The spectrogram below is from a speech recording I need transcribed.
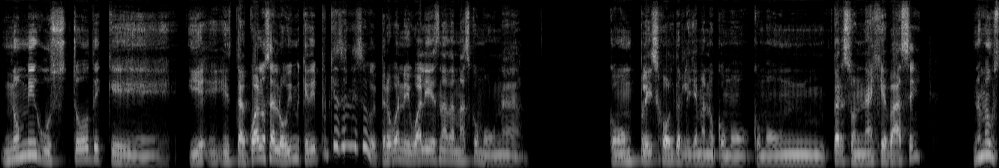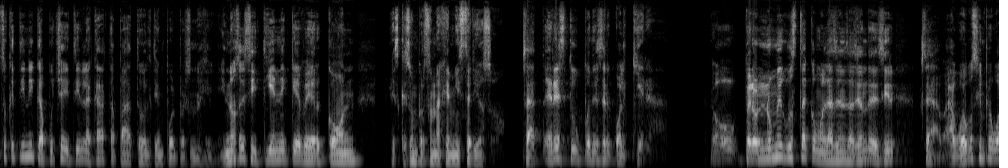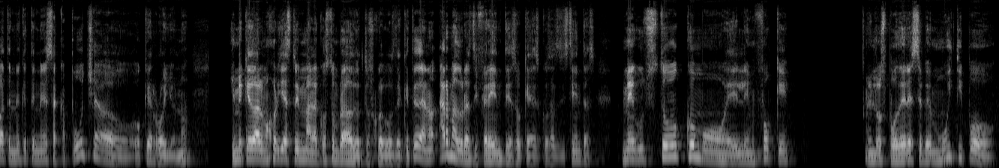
No me gustó de que. Y, y- y tal cual, o sea, lo vi y me quedé. ¿Por qué hacen eso, güey? Pero bueno, igual y es nada más como una. Como un placeholder, le llaman, o como, como un personaje base. No me gustó que tiene capucha y tiene la cara tapada todo el tiempo el personaje. Y no sé si tiene que ver con. Es que es un personaje misterioso. O sea, eres tú, puede ser cualquiera. Pero no me gusta como la sensación de decir, o sea, a huevo siempre voy a tener que tener esa capucha o, o qué rollo, ¿no? Y me quedo, a lo mejor ya estoy mal acostumbrado de otros juegos de que te dan ¿no? armaduras diferentes o que haces cosas distintas. Me gustó como el enfoque en los poderes se ve muy tipo,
